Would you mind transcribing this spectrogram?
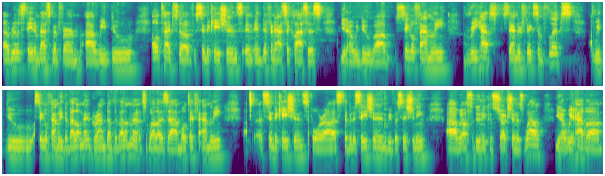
a real estate investment firm. Uh, we do all types of syndications in, in different asset classes. You know, we do um, single family rehabs, standard fix and flips. We do single family development, ground up development, as well as uh, multifamily uh, syndications for uh, stabilization, repositioning. Uh, we also do new construction as well. You know, we have a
